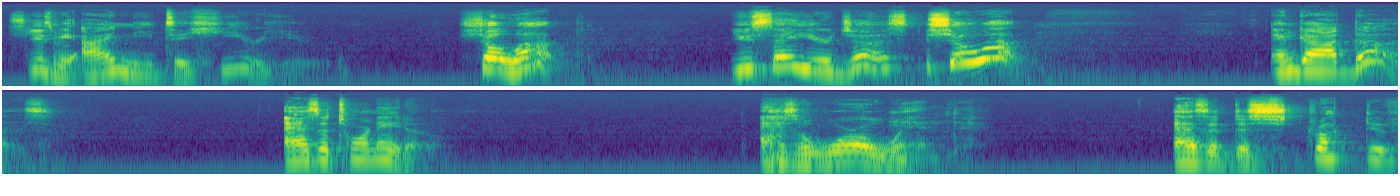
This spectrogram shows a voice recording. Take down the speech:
excuse me, I need to hear you. Show up. You say you're just, show up. And God does. As a tornado, as a whirlwind, as a destructive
